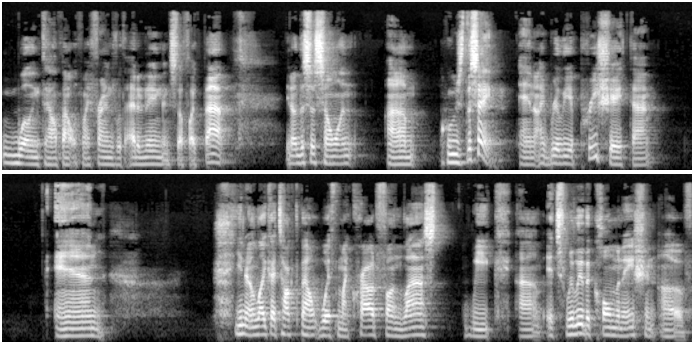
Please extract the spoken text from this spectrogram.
willing to help out with my friends with editing and stuff like that. You know, this is someone, um, who's the same. And I really appreciate that. And, you know, like I talked about with my crowd fund last week, um, it's really the culmination of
